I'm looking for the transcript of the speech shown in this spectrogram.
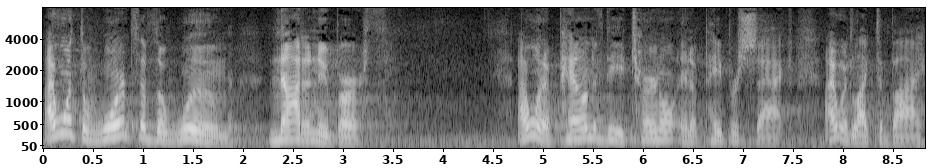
I want the warmth of the womb, not a new birth. I want a pound of the eternal in a paper sack. I would like to buy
